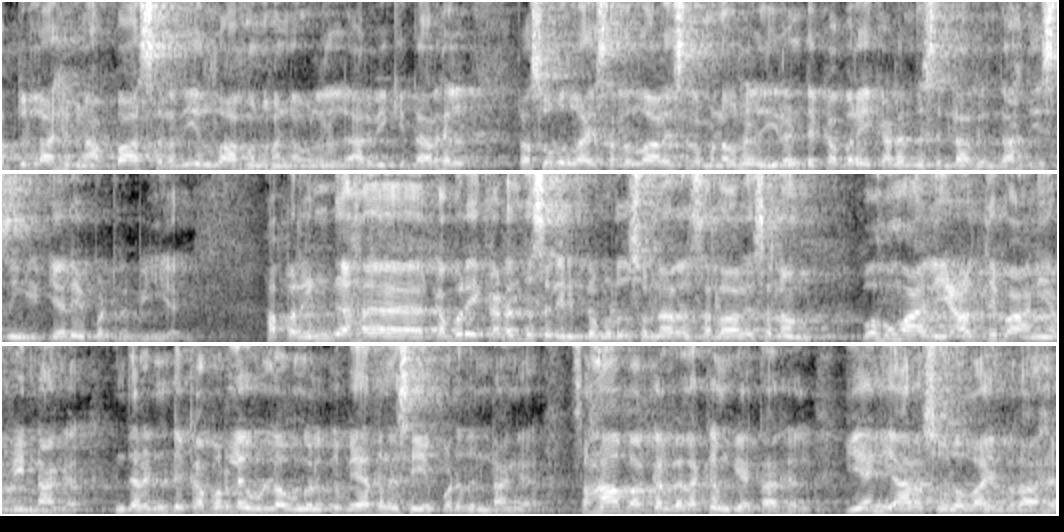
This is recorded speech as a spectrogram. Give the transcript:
அப்துல்லாஹிபின் அப்பாஸ் ரதி அல்லாஹன் அவர்கள் அறிவிக்கின்றார்கள் ரசூலுல்லாய் சல்லா அலிஸ்லாம் அவர்கள் இரண்டு கபரை கடந்து சென்றார்கள். இந்த ஹதீஸ் நீங்கள் கேள்விப்பட்டிருப்பீங்க. அப்போ ரெண்டு கபரை கடந்து செல்கின்ற பொழுது சொன்னார் சல்லா அலிஸ்லாம் வஹுமாலி அத்திபானி அப்படின்னாங்க இந்த ரெண்டு கபரில் உள்ளவங்களுக்கு வேதனை செய்யப்படுதுன்றாங்க. சஹாபாக்கள் விளக்கம் கேட்டார்கள். ஏன் யார சூழலா என்பதாக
